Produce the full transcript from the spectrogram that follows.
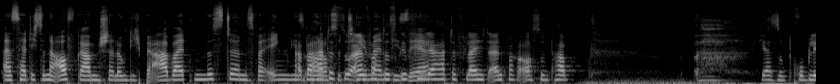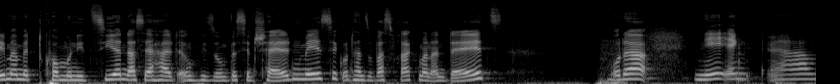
als hätte ich so eine Aufgabenstellung, die ich bearbeiten müsste. Und es war irgendwie so, Aber auch noch hattest so du einfach Themen, das die Gefühl, er hatte vielleicht einfach auch so ein paar ja, so Probleme mit Kommunizieren, dass er halt irgendwie so ein bisschen Sheldon-mäßig und dann so, was fragt man an Dates? Oder Nee, irg ja,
